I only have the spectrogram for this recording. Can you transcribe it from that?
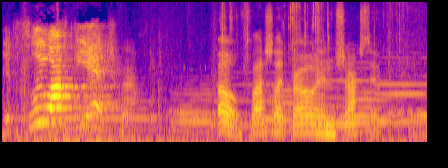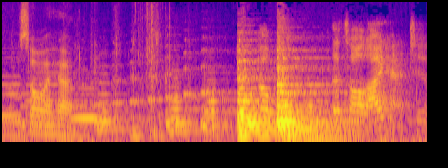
It flew off the edge, bro. Oh, flashlight pro and shock stick. That's all I had. Oh, that's all I had too.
